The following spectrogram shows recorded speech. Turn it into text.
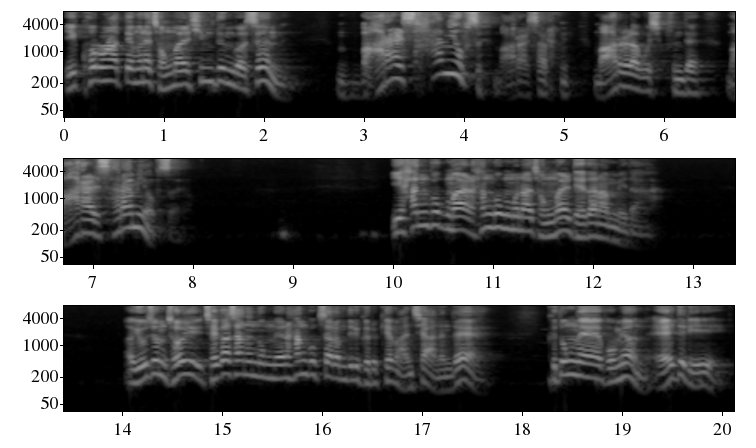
이 코로나 때문에 정말 힘든 것은 말할 사람이 없어요. 말할 사람이. 말을 하고 싶은데 말할 사람이 없어요. 이 한국말, 한국 문화 정말 대단합니다. 아, 요즘 저희, 제가 사는 동네는 한국 사람들이 그렇게 많지 않은데 그 동네에 보면 애들이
